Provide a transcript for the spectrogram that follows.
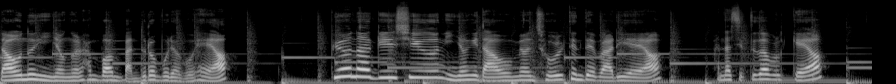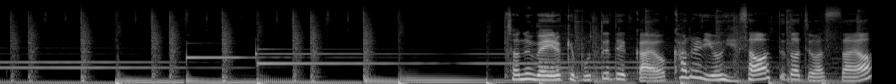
나오는 인형을 한번 만들어 보려고 해요. 표현하기 쉬운 인형이 나오면 좋을 텐데 말이에요. 하나씩 뜯어볼게요. 저는 왜 이렇게 못 뜯을까요? 칼을 이용해서 뜯어주었어요.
